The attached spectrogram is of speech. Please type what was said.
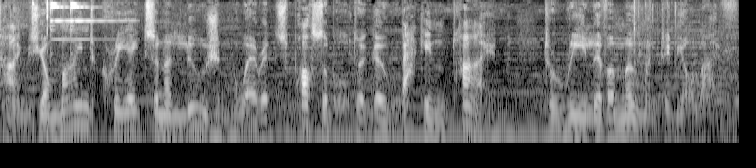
Sometimes your mind creates an illusion where it's possible to go back in time to relive a moment in your life.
